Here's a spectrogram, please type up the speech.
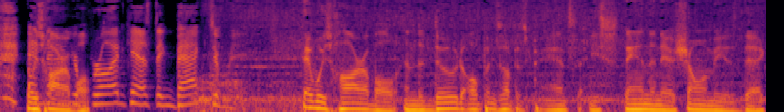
It and was now horrible. You're broadcasting back to me. It was horrible. And the dude opens up his pants. And he's standing there showing me his dick.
